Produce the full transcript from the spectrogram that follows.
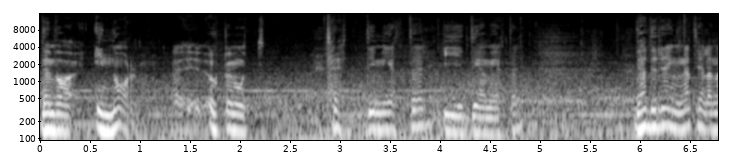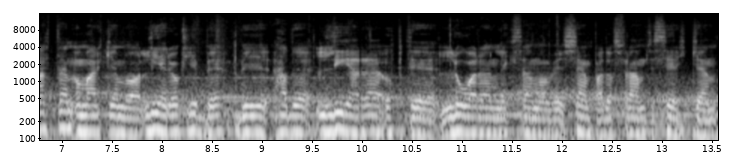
Den var enorm, eh, uppemot 30 meter i diameter. Det hade regnat hela natten och marken var lerig och klibbig. Vi hade lera upp till låren liksom och vi kämpade oss fram till cirkeln.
